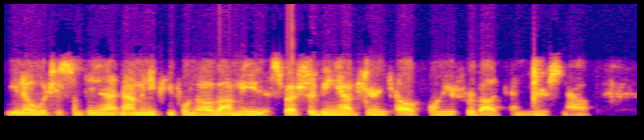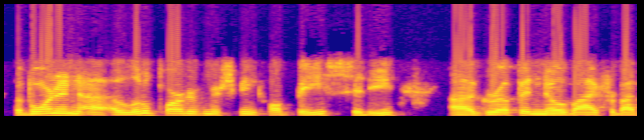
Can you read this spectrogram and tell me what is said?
you know, which is something that not many people know about me, especially being out here in California for about 10 years now. But born in a, a little part of Michigan called Bay City. Uh, grew up in Novi for about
